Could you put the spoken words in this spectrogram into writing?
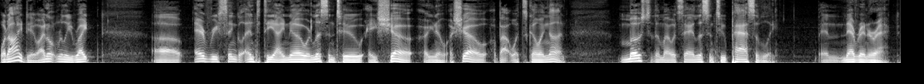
what I do. I don't really write uh, every single entity I know or listen to a show, or, you know, a show about what's going on. Most of them, I would say, I listen to passively and never interact.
